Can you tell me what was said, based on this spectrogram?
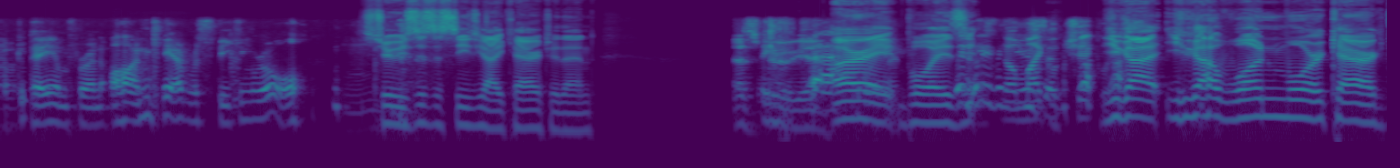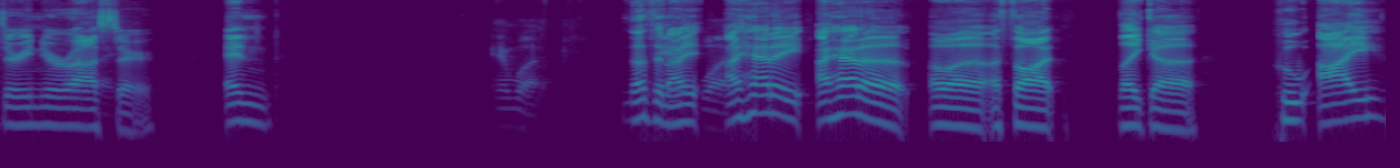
have to pay him for an on-camera speaking role. It's true. He's just a CGI character then. That's true. Yeah. All right, boys. They don't even no use Michael it. Chiklis. You got you got one more character in your Right. roster, and and what? nothing. And I what? I had a I had a a, a thought like uh who I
